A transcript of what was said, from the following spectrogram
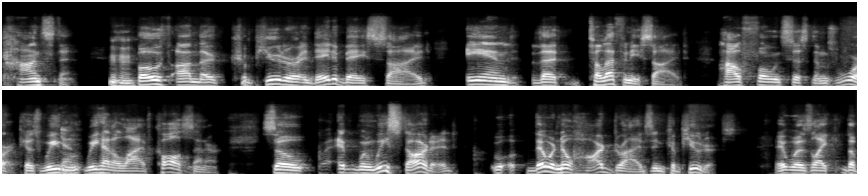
constant, mm-hmm. both on the computer and database side and the telephony side, how phone systems work. Because we yeah. we had a live call center. So eh, when we started, there were no hard drives in computers. It was like the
